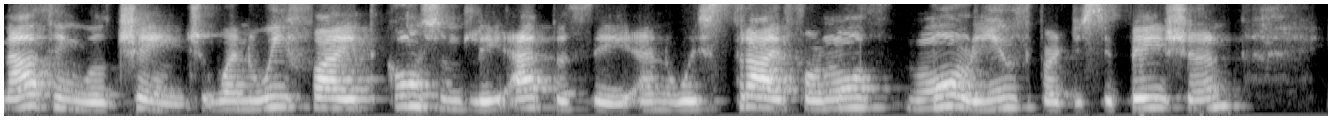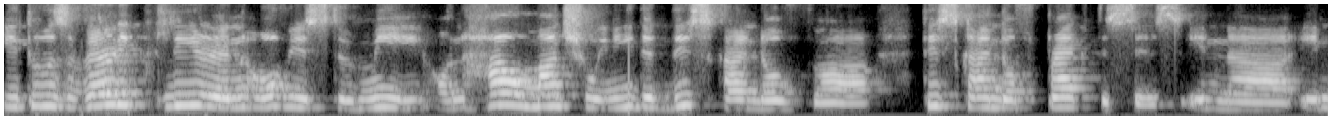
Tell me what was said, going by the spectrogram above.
nothing will change. When we fight constantly apathy and we strive for more, more youth participation, it was very clear and obvious to me on how much we needed this kind of uh, this kind of practices in uh, in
